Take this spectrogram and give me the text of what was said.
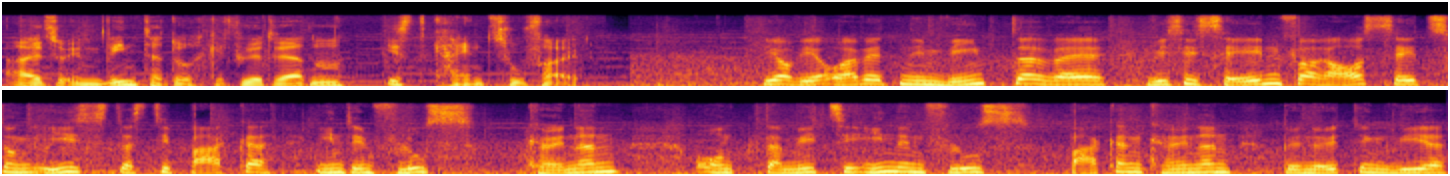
also im Winter durchgeführt werden, ist kein Zufall. Ja, wir arbeiten im Winter, weil, wie Sie sehen, Voraussetzung ist, dass die Bagger in den Fluss können. Und damit sie in den Fluss baggern können, benötigen wir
